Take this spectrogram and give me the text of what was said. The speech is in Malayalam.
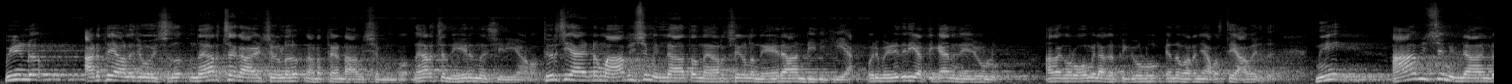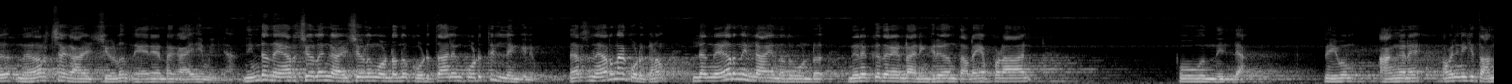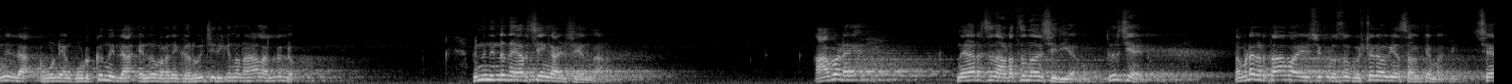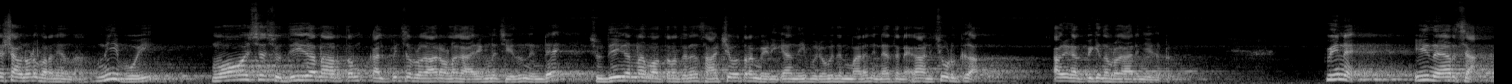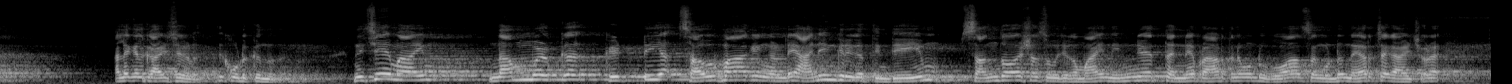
വീണ്ടും അടുത്തയാൾ ചോദിച്ചത് നേർച്ച കാഴ്ചകൾ നടത്തേണ്ട ആവശ്യമുണ്ടോ? നേർച്ച നേരുന്നത് ശരിയാണോ? തീർച്ചയായിട്ടും ആവശ്യമില്ലാത്ത നേർച്ചകൾ നേരാണ്ടിരിക്കുക. ഒരു മെഴുതിരി കത്തിക്കാനേ നേരുള്ളൂ. അതങ്ങ് റോമിൽ അകത്തിക്കുള്ളൂ എന്ന് പറഞ്ഞ അവസ്ഥയാവരുത്. നീ ആവശ്യമില്ലാണ്ട് നേർച്ച കാഴ്ചകൾ നേരേണ്ട കാര്യമില്ല. നിന്റെ നേർച്ചകളും കാഴ്ചകളും കൊണ്ടൊന്ന് കൊടുത്താലും കൊടുത്തില്ലെങ്കിലും നേർച്ച നേർന്നാൽ കൊടുക്കണം. ഇല്ല നേർന്നില്ല എന്നതുകൊണ്ട് നിനക്ക് തരേണ്ട അനുഗ്രഹം തടയപ്പെടാൻ പോകുന്നില്ല. ദൈവം അങ്ങനെ അവൻ എനിക്ക് തന്നില്ല അതുകൊണ്ട് ഞാൻ കൊടുക്കുന്നില്ല എന്ന് പറഞ്ഞ് കെറിവിച്ചിരിക്കുന്ന ഒരാളല്ലല്ലോ. പിന്നെ നിന്റെ നേർച്ചയും കാഴ്ചയും എന്താണ്? അവിടെ നേർച്ച നടത്തുന്നത് ശരിയാണ്? തീർച്ചയായിട്ടും. നമ്മുടെ കർത്താവായ യേശു ക്രിസ്തു കുഷ്ഠരോഗിയെ സൗഖ്യമാക്കി. ശേഷം അവനോട് പറഞ്ഞെന്താ നീ പോയി മോശ ശുദ്ധീകരണാർത്ഥം കൽപ്പിച്ച പ്രകാരമുള്ള കാര്യങ്ങൾ ചെയ്ത് നിന്റെ ശുദ്ധീകരണ പത്രത്തിന് സാക്ഷ്യപത്രം മേടിക്കാൻ നീ പുരോഹിതന്മാരെ നിന്നെ തന്നെ കാണിച്ചു കൊടുക്കുക. അവർ കൽപ്പിക്കുന്ന പ്രകാരം ചെയ്തിട്ട്. പിന്നെ ഈ നേർച്ച അല്ലെങ്കിൽ കാഴ്ചകൾ ഇത് കൊടുക്കുന്നത്. നിശ്ചയമായും നമ്മൾക്ക് കിട്ടിയ സൗഭാഗ്യങ്ങളുടെ അനുഗ്രഹത്തിന്റെയും സന്തോഷ സൂചകമായി നിന്നെ തന്നെ പ്രാർത്ഥന കൊണ്ട് ഉപവാസം കൊണ്ട് നേർച്ച കാഴ്ചയോടെ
